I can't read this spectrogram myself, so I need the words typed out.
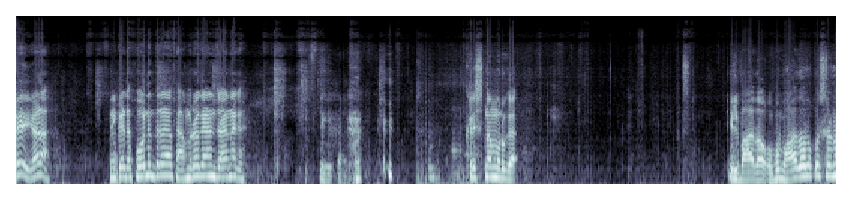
ಏಯ್ ಹೇಳ. ನಿನ್ ಕಡೆ ಫೋನ್ ಇದ್ರ ಫ್ಯಾಮ್ರೋಗ ಜಾಯ್ನ್ ಆಗ? ಕೃಷ್ಣ ಮುರುಗ ಇಲ್ಲಿ ಬಾ ಅದಾವ ಒಬ್ಬ ಬಾ ಅದಾವಲ್ಲ ಕುಸ್ರಣ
